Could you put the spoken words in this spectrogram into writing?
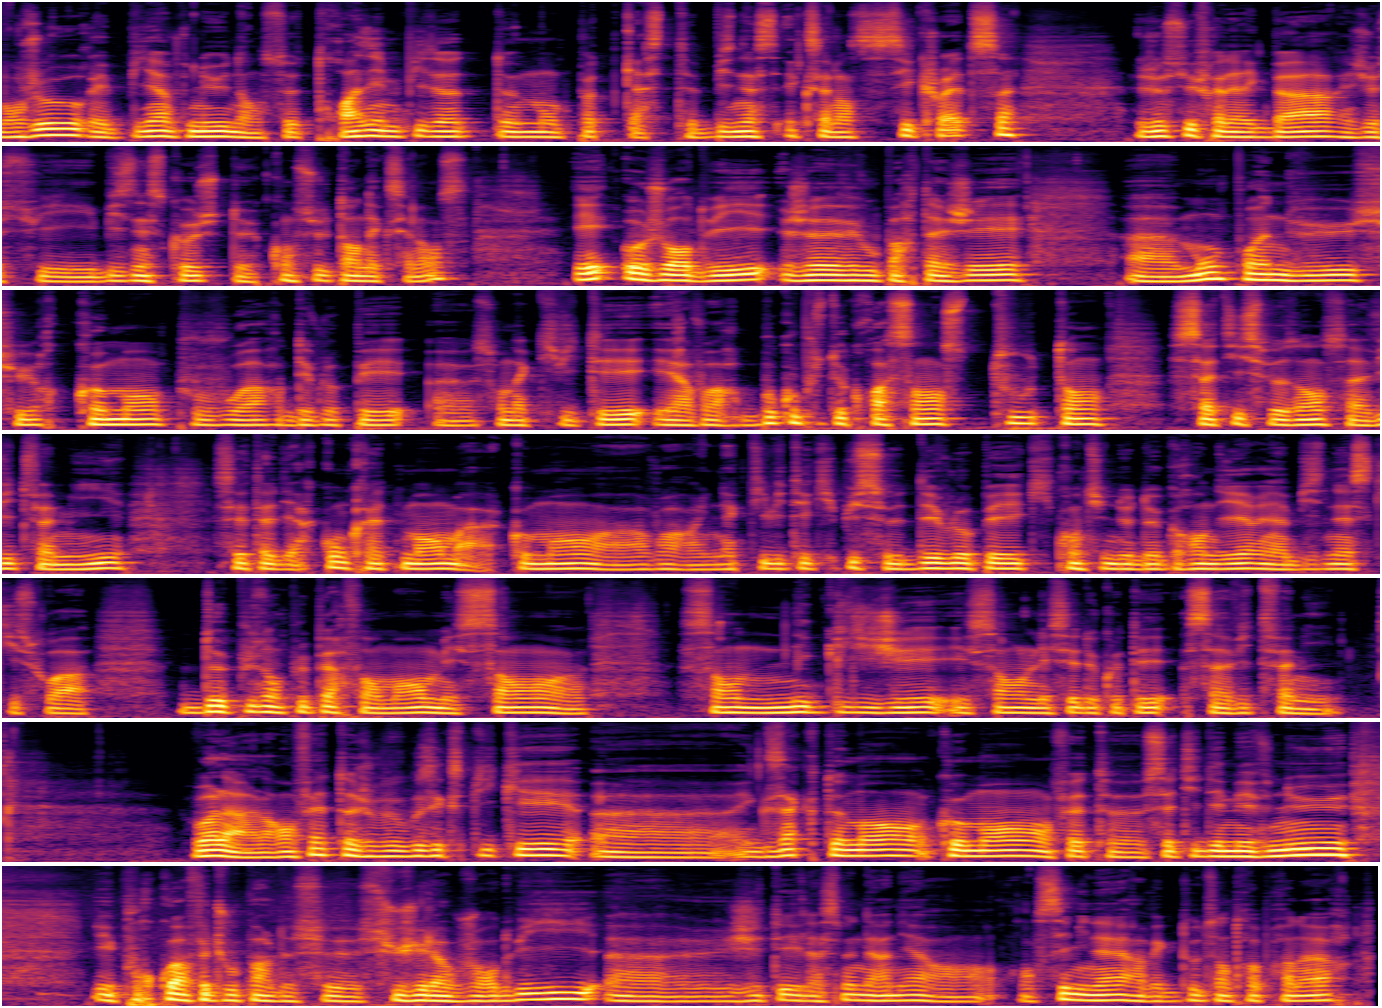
Bonjour et bienvenue dans ce troisième épisode de mon podcast Business Excellence Secrets. Je suis Frédéric Barr et je suis business coach de consultant d'excellence. Et aujourd'hui, je vais vous partager euh, mon point de vue sur comment pouvoir développer euh, son activité et avoir beaucoup plus de croissance tout en satisfaisant sa vie de famille c'est-à-dire concrètement bah, comment avoir une activité qui puisse se développer, qui continue de grandir et un business qui soit de plus en plus performant mais sans, euh, négliger et sans laisser de côté sa vie de famille. Voilà, alors en fait je vais vous expliquer euh, exactement comment en fait euh, cette idée m'est venue et pourquoi en fait je vous parle de ce sujet-là aujourd'hui. J'étais la semaine dernière en séminaire avec d'autres entrepreneurs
